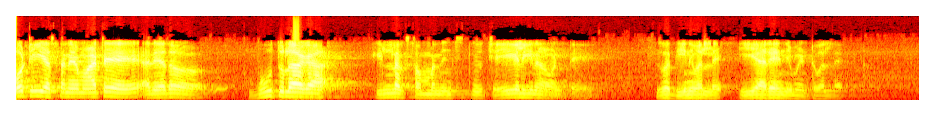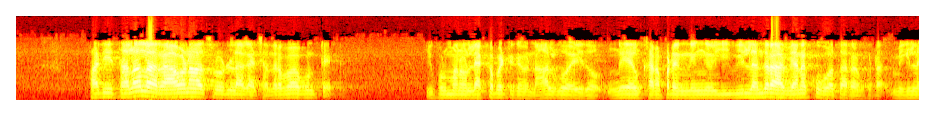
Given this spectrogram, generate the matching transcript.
ఓటీఎస్ అనే మాటే అదేదో బూతులాగా ఇళ్ళకు సంబంధించి నువ్వు చేయగలిగినావంటే ఇగో దీనివల్లే ఈ అరేంజ్మెంట్ వల్లే. పది తలల రావణాసురుడిలాగా చంద్రబాబు ఉంటే ఇప్పుడు మనం లెక్కబెట్టిన నాలుగో ఐదో ఇంకా కనపడని వీళ్ళందరూ ఆ వెనక్కు పోతారనుకుంటా. మిగిలిన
